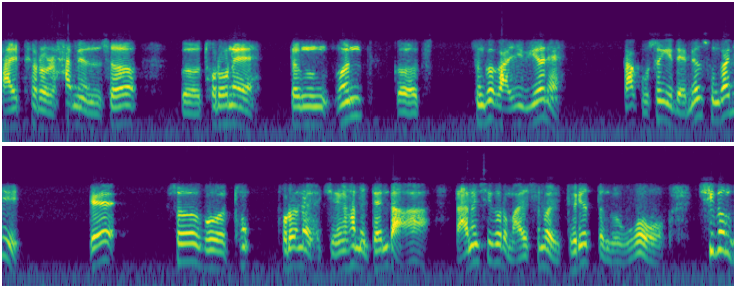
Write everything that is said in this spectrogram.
발표를 하면서 그 토론회 등은 그 선거관리위원회가 구성이 되면 순간이에서 그 토론회 진행하면 된다라는 식으로 말씀을 드렸던 거고 지금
